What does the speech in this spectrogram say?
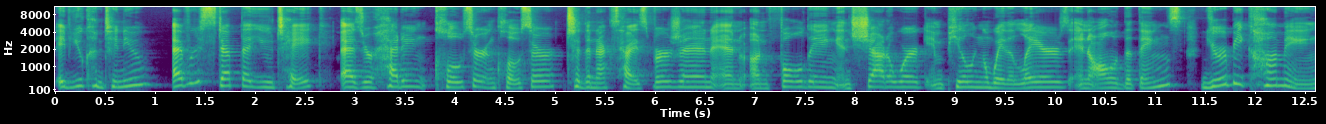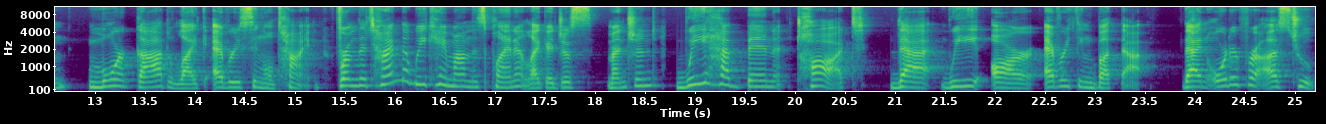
if you continue, every step that you take as you're heading closer and closer to the next highest version and unfolding and shadow work and peeling away the layers and all of the things, you're becoming more godlike every single time. From the time that we came on this planet, like I just mentioned, we have been taught that we are everything but that that in order for us to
